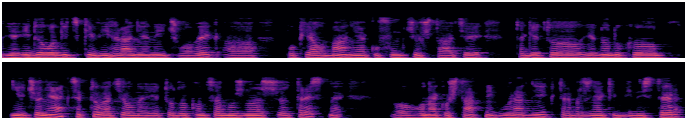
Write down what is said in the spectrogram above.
je ideologicky vyhranený človek a pokiaľ má nejakú funkciu v štáte, tak je to jednoducho niečo neakceptovateľné, je to dokonca možno až trestné. On ako štátny úradník, treba z nejaký minister,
